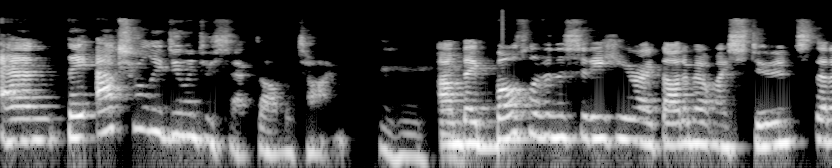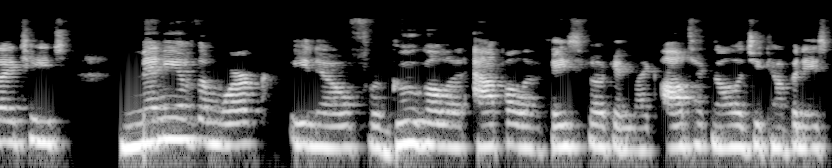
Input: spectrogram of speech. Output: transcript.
and they actually do intersect all the time. Mm-hmm. Um, they both live in the city here. I thought about my students that I teach. Many of them work, you know, for Google and Apple and Facebook and like all technology companies,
